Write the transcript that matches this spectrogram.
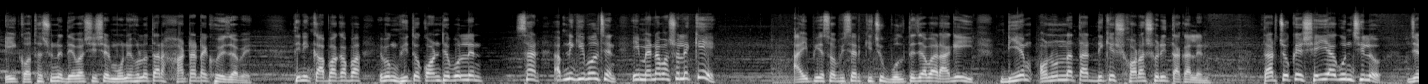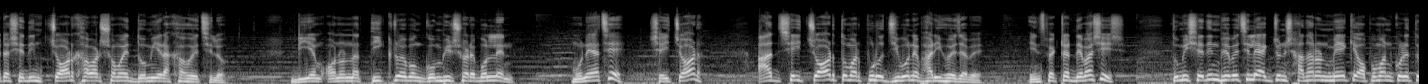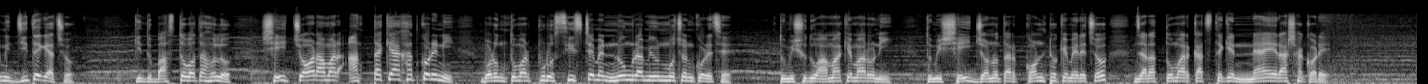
এই কথা শুনে দেবাশিসের মনে হলো তার হার্ট অ্যাটাক হয়ে যাবে। তিনি কাপা কাপা এবং ভীত কণ্ঠে বললেন, স্যার, আপনি কি বলছেন? এই ম্যাডাম আসলে কে? আইপিএস অফিসার কিছু বলতে যাবার আগেই ডিএম অনন্যা তার দিকে সরাসরি তাকালেন। তার চোখে সেই আগুন ছিল যেটা সেদিন চর খাওয়ার সময় দমিয়ে রাখা হয়েছিল। ডিএম অনন্যা তীক্ষ্ণ এবং গম্ভীর স্বরে বললেন, মনে আছে? সেই চর? আজ সেই চর তোমার পুরো জীবনে ভারী হয়ে যাবে। ইন্সপেক্টর দেবাশিস, তুমি সেদিন ভেবেছিলে একজন সাধারণ মেয়েকে অপমান করে তুমি জিতে গেছো। কিন্তু বাস্তবতা হলো, সেই চর আমার আত্মাকে আঘাত করেনি, বরং তোমার পুরো সিস্টেমের নোংরামি উন্মোচন করেছে। তুমি শুধু আমাকে মারোনি, তুমি সেই জনতার কণ্ঠকে মেরেছ, যারা তোমার কাছ থেকে ন্যায়ের আশা করে।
